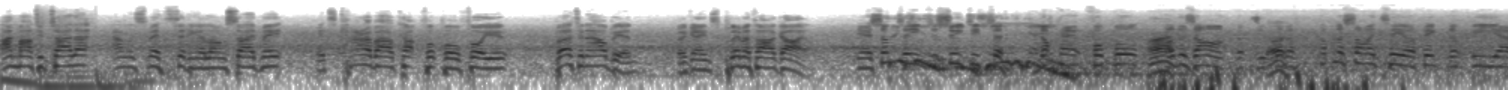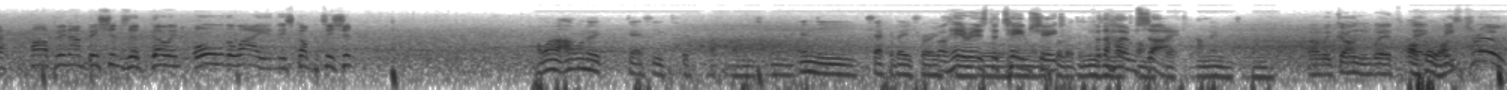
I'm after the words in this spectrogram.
I'm Martin Tyler, Alan Smith sitting alongside me. It's Carabao Cup football for you. Burton Albion against Plymouth Argyle. Yeah, some teams are suited to knockout football, right. others aren't. But we've got a couple of sides here, I think, that be uh, harbouring ambitions of going all the way in this competition. I want I want to get a few good backgrounds I in the Checkatrade trophy. Well, here is the team sheet wanna call it, for the home side. I'm aiming. Well, we've gone with... Oh, go. He's through!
